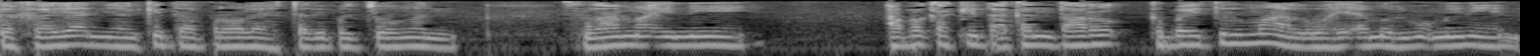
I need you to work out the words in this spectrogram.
kekayaan yang kita peroleh dari perjuangan selama ini apakah kita akan taruh ke Baitul Mal wahai Amir Mu'minin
